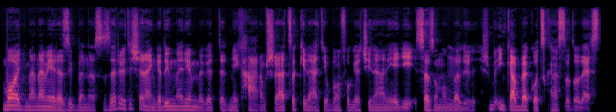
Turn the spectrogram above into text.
vagy már nem érezzük benne ezt az erőt, és elengedünk, mert jön mögötted még három srác, aki lehet jobban fogja csinálni egy szezonon hmm. belül, és inkább bekockáztatod ezt.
